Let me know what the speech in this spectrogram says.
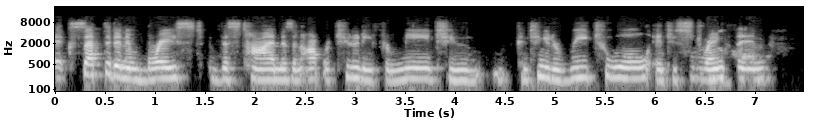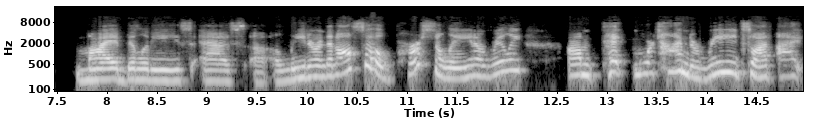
accepted and embraced this time as an opportunity for me to continue to retool and to strengthen my abilities as a, leader. And then also personally, you know, really um, take more time to read. So I, I,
